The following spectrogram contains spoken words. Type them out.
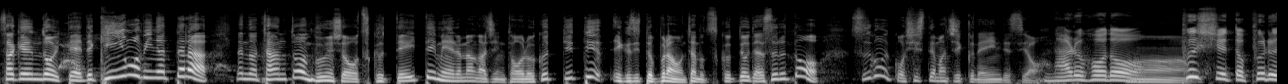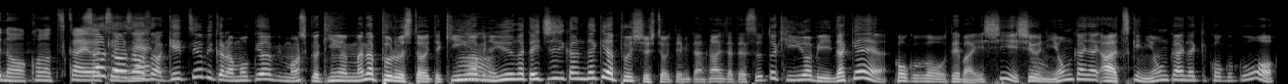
叫んどいて、で、金曜日になったら、あの、ちゃんと文章を作っていって、メールマガジン登録って言って、エグジットプランをちゃんと作っておいたりすると、すごいこうシステマチックでいいんですよ。なるほどうん。プッシュとプルのこの使いそう分けね。そうそうそう。月曜日から木曜日もしくは金曜日まではプルしといて、金曜日の夕方1時間だけはプッシュしといてみたいな感じだったりすると、金曜日だけ広告を打てばいいし、週に4回だ、あ、月に4回だけ広告を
